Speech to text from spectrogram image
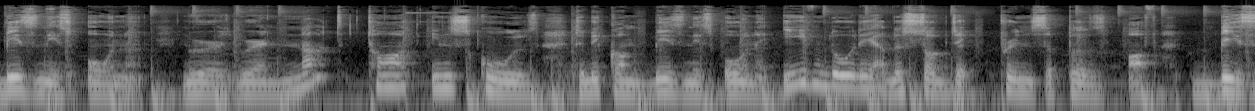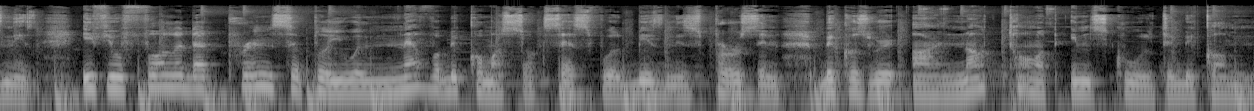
business owner. We're, we're not taught in schools to become business owner even though they have the subject principles of business. If you follow that principle you will never become a successful business person because we are not taught in school to become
